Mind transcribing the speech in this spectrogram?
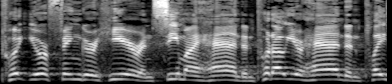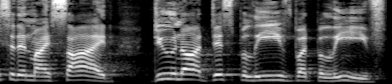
put your finger here and see my hand and put out your hand and place it in my side. Do not disbelieve, but believe.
